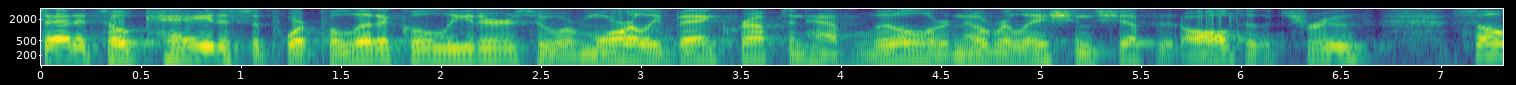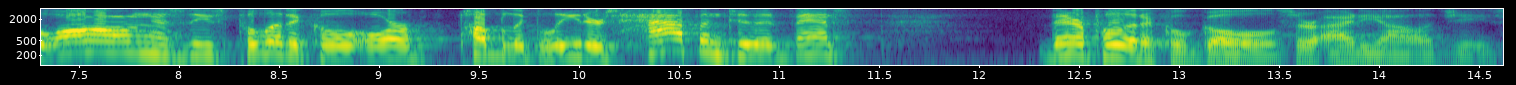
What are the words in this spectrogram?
said it's okay to support political leaders who are morally bankrupt and have little or no relationship at all to the truth, so long as these political or public leaders happen to advance their political goals or ideologies.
